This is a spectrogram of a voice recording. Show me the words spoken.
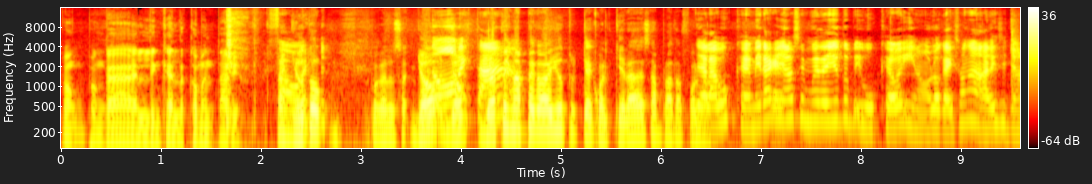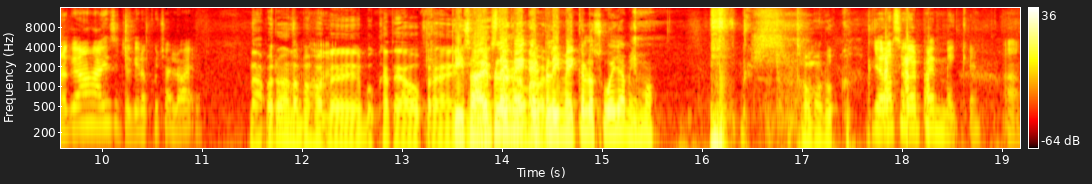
pon- ponga el link en los comentarios. En. YouTube. Porque tú yo, No, yo, está. yo estoy más pegado a YouTube que cualquiera de esas Ya plataformas. la busqué. Mira que yo no soy muy de YouTube y busqué hoy y no. Lo que hay son análisis. Yo no quiero análisis, yo quiero escucharlo a ellos. No, pero a lo mejor le búscate a Oprah en Quizás el, Playma- el. Playmaker lo sube ella mismo. Como loco. Yo no sigo el Playmaker. Ah.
